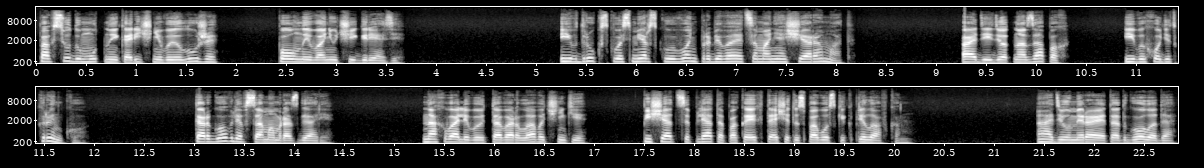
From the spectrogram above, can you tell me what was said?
Повсюду мутные коричневые лужи, полные вонючей грязи. И вдруг сквозь мерзкую вонь пробивается манящий аромат. Ади идет на запах и выходит к рынку. Торговля в самом разгаре. Нахваливают товар лавочники, пищат цыплята, пока их тащат из повозки к прилавкам. Ади умирает от голода.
